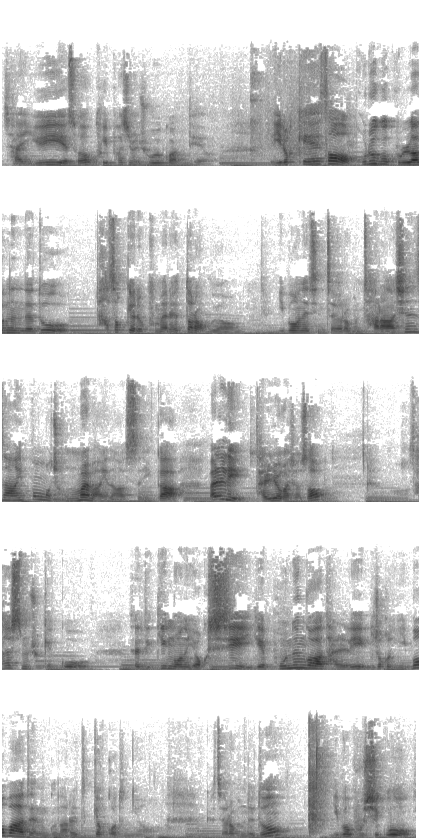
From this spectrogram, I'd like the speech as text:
잘 유의해서 구입하시면 좋을 것 같아요. 이렇게 해서 고르고 골랐는데도 다섯 개를 구매를 했더라고요. 이번에 진짜 여러분 자라 신상 이쁜 거 정말 많이 나왔으니까 빨리 달려가셔서 어, 사셨으면 좋겠고 제가 느낀 거는 역시 이게 보는 거와 달리 무조건 입어봐야 되는구나를 느꼈거든요. 그래서 여러분들도 입어보시고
